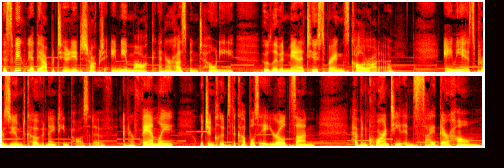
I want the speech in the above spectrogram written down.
This week, we had the opportunity to talk to Amy Mock and her husband Tony, who live in Manitou Springs, Colorado. Amy is presumed COVID 19 positive, and her family, which includes the couple's eight year old son, have been quarantined inside their home,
